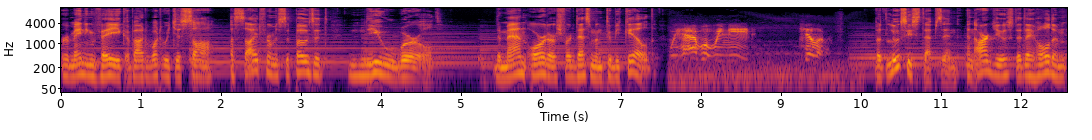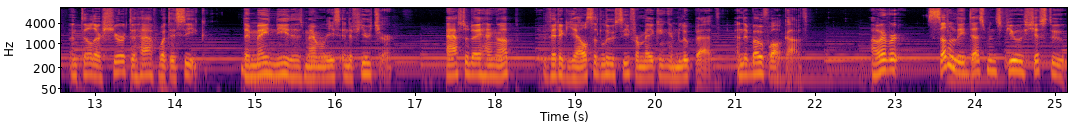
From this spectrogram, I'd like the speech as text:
remaining vague about what we just saw, aside from a supposed new world. The man orders for Desmond to be killed. We have what we need. Kill him. But Lucy steps in and argues that they hold him until they're sure to have what they seek. They may need his memories in the future. After they hang up, Vidic yells at Lucy for making him look bad, and they both walk out. However, suddenly Desmond's view shifts to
